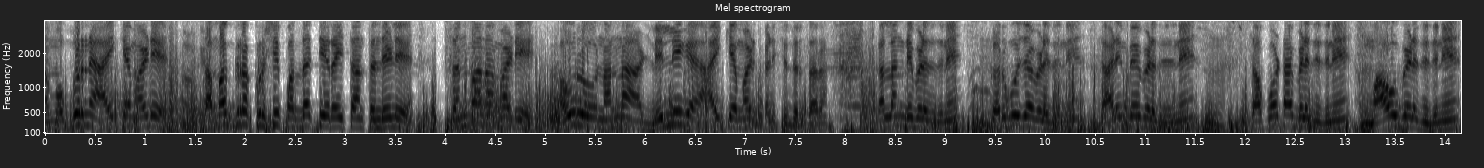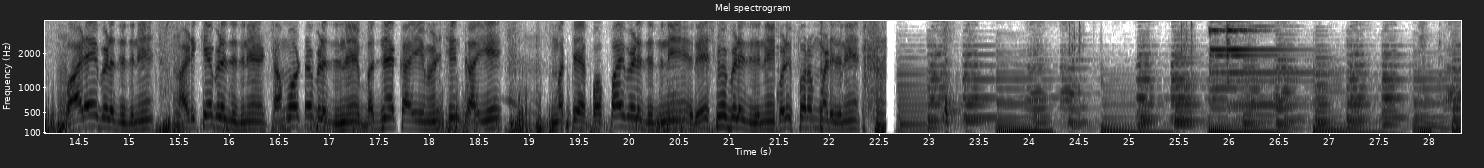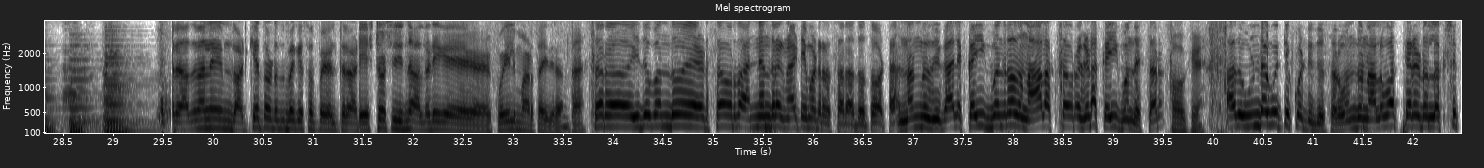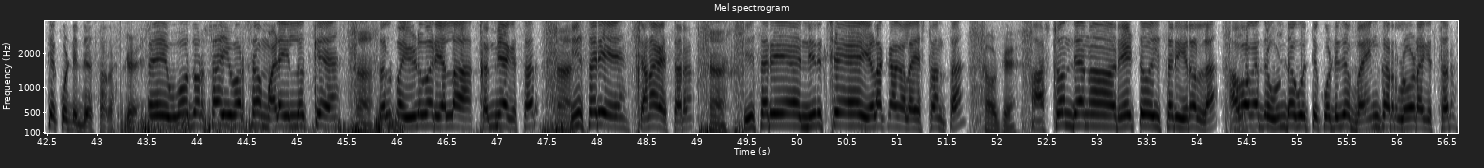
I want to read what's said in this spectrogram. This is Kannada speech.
ನಮ್ಮೊಬ್ಬರನ್ನೇ ಆಯ್ಕೆ ಮಾಡಿ ಸಮಗ್ರ ಕೃಷಿ ಪದ್ಧತಿ ರೈತ ಅಂತಂದೇಳಿ ಸನ್ಮಾನ ಮಾಡಿ ಅವರು ನನ್ನ ಡೆಲ್ಲಿಗೆ ಆಯ್ಕೆ ಮಾಡಿ ಕಳಿಸಿದ್ರು ಸರ್. ಕಲ್ಲಂಗಡಿ ಬೆಳೆದಿದ್ದೀನಿ, ಕರ್ಬೂಜ ಬೆಳೆದಿದ್ದೀನಿ, ದಾಳಿಂಬೆ ಬೆಳೆದಿದ್ದೀನಿ, ಸಪೋಟ ಬೆಳೆದಿದ್ದೀನಿ, ಮಾವು ಬೆಳೆದಿದ್ದೀನಿ, ಬಾಳೆ ಬೆಳೆದಿದ್ದೀನಿ, ಅಡಿಕೆ ಬೆಳೆದಿದ್ದೀನಿ, ಟೊಮೊಟೊ ಬೆಳೆದಿದ್ದೀನಿ, ಬದನೆಕಾಯಿ, ಮೆಣಸಿನ್ಕಾಯಿ, ಮತ್ತೆ ಪಪ್ಪಾಯಿ ಬೆಳೆದಿದ್ದೀನಿ, ರೇಷ್ಮೆ ಬೆಳೆದಿದ್ದೀನಿ ಕೋಳಿ ಫಾರಂ ಮಾಡಿದ್ದೀನಿ. ಆದ್ಮೇಲೆ ನಿಮ್ದು ಅಡಿಕೆ ತೋಟದ ಬಗ್ಗೆ ಸ್ವಲ್ಪ ಹೇಳ್ತೀರಾ? ಎಷ್ಟು ವರ್ಷದಿಂದ ಆಲ್ರೆಡಿ ಕೊಯ್ಲು ಮಾಡ್ತಾ ಇದ್ದೀರಂತ? ಸರ್ ಇದು ಬಂದು ಎರಡ್ ಸಾವಿರದ ಹನ್ನೊಂದರಾಗ ನಾಟಿ ಮಾಡ್ರ ಸರ್ ಅದು ತೋಟ. ನಂದು ಗಾಲಿ ಕೈಗೆ ಬಂದ್ರೆ ಅದು ನಾಲ್ಕು ಸಾವಿರ ಗಿಡ ಕೈಗೆ ಬಂದೈತೆ ಸರ್. ಓಕೆ. ಅದು ಉಂಡಗುತ್ತಿ ಕೊಟ್ಟಿದ್ದು ಸರ್ ಒಂದು ನಲವತ್ತೆರಡು ಲಕ್ಷಕ್ಕೆ ಕೊಟ್ಟಿದ್ದೆ ಸರ್. ಹೋದ ವರ್ಷ ಈ ವರ್ಷ ಮಳೆ ಇಲ್ಲದಕ್ಕೆ ಸ್ವಲ್ಪ ಇಳುವರಿ ಎಲ್ಲ ಕಮ್ಮಿ ಆಗಿದೆ ಸರ್. ಈ ಸರಿ ಚೆನ್ನಾಗಿದೆ ಸರ್. ಈ ಸರಿ ನಿರೀಕ್ಷೆ ಹೇಳಕ್ಕಾಗಲ್ಲ ಎಷ್ಟಂತ. ಓಕೆ. ಅಷ್ಟೊಂದೇನು ರೇಟ್ ಈ ಸರಿ ಇರಲ್ಲ. ಅವಾಗಾದ್ರೆ ಉಂಡಗುತ್ತಿ ಕೊಟ್ಟಿದ್ದೆ ಭಯಂಕರ ಲೋಡ್ ಆಗಿತ್ತು ಸರ್.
